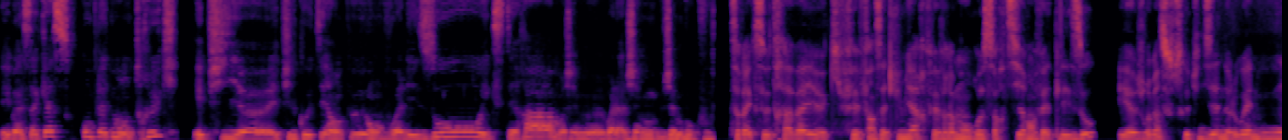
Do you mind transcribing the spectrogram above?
et eh ben ça casse complètement le truc. Et puis euh, et puis le côté un peu on voit les os, etc. Moi j'aime euh, voilà j'aime j'aime beaucoup. C'est vrai que ce travail euh, qui fait, enfin cette lumière fait vraiment ressortir en fait les os et euh, je reviens sur ce que tu disais, Nolwenn, où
